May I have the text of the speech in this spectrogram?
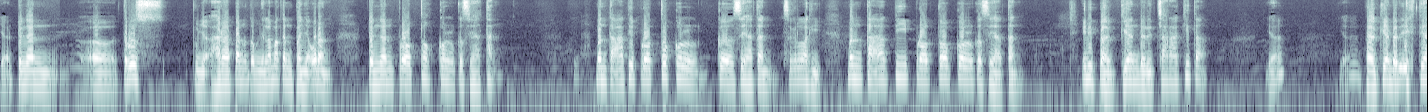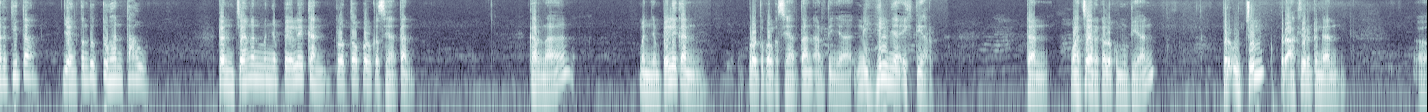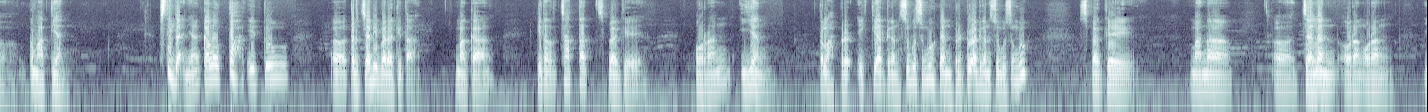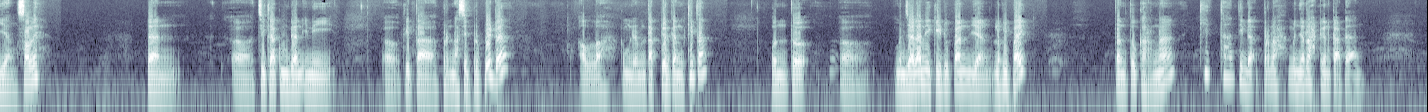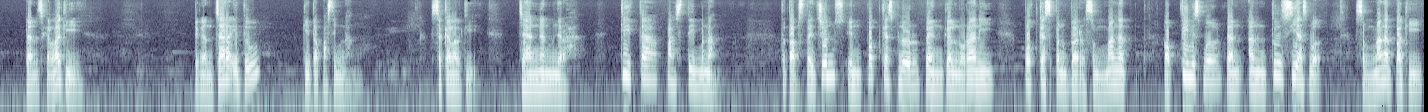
ya dengan uh, terus punya harapan untuk menyelamatkan banyak orang dengan protokol kesehatan mentaati protokol kesehatan sekali lagi mentaati protokol kesehatan ini bagian dari cara kita ya ya bagian dari ikhtiar kita yang tentu Tuhan tahu dan jangan menyepelekan protokol kesehatan karena menyempelekan protokol kesehatan artinya nihilnya ikhtiar. Dan wajar kalau kemudian berujung berakhir dengan uh, kematian. Setidaknya kalau toh itu uh, terjadi pada kita, maka kita tercatat sebagai orang yang telah berikhtiar dengan sungguh-sungguh dan berdoa dengan sungguh-sungguh sebagai mana uh, jalan orang-orang yang soleh. Dan uh, jika kemudian ini uh, kita bernasib berbeda Allah kemudian mentakdirkan kita untuk uh, menjalani kehidupan yang lebih baik tentu karena kita tidak pernah menyerah dengan keadaan dan sekali lagi dengan cara itu, kita pasti menang. Sekali lagi, jangan menyerah. Kita pasti menang. Tetap stay tune in podcast Benur Bengkel Nurani, podcast penebar semangat, optimisme, dan antusiasme. Semangat pagi.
